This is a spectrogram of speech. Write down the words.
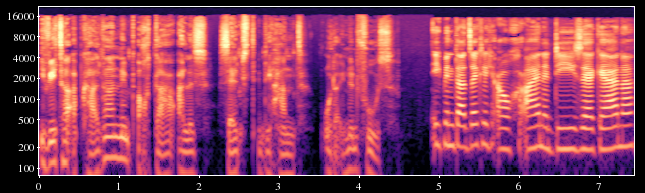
Iveta Abkalner nimmt auch da alles selbst in die Hand oder in den Fuß. Ich bin tatsächlich auch eine, die sehr gerne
